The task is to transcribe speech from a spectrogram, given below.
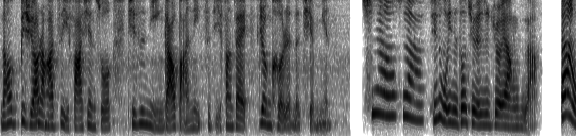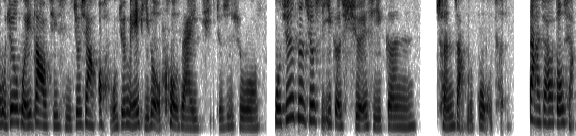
然后必须要让他自己发现说，其实你应该要把你自己放在任何人的前面。是啊，是啊。其实我一直都觉得是这样子啊。当然，我觉得回到其实就像哦，我觉得每一题都有扣在一起，就是说，我觉得这就是一个学习跟成长的过程。大家都想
